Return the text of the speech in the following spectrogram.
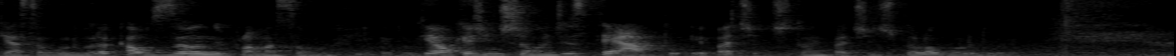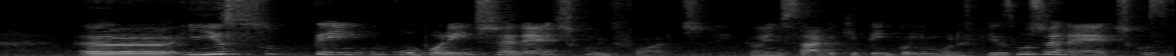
que é essa gordura causando inflamação no fígado, que é o que a gente chama de esteatohepatite, então hepatite pela gordura. Uh, e isso tem um componente genético muito forte. Então a gente sabe que tem polimorfismos genéticos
